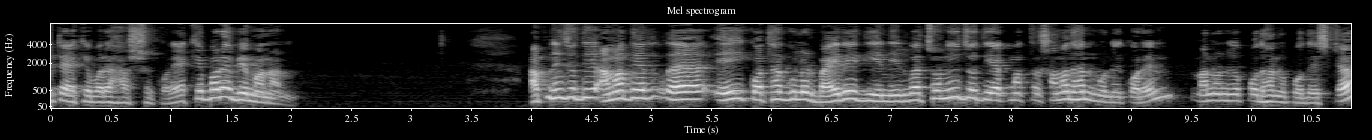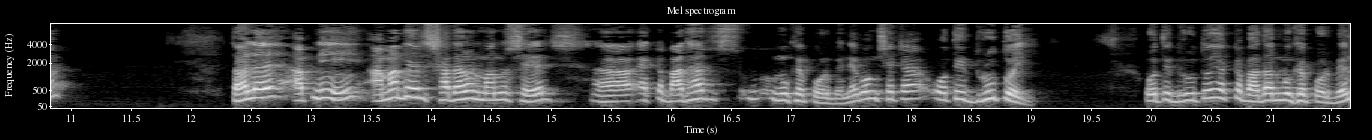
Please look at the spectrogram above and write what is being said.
এটা একেবারে হাস্যকর, একেবারে বেমানান। আপনি যদি আমাদের এই কথাগুলোর বাইরে গিয়ে নির্বাচনই যদি একমাত্র সমাধান মনে করেন, মাননীয় প্রধান উপদেষ্টা, তাহলে আপনি আমাদের সাধারণ মানুষের একটা বাধার মুখে পড়বেন এবং সেটা অতি দ্রুতই অতি দ্রুতই একটা বাধার মুখে পড়বেন।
